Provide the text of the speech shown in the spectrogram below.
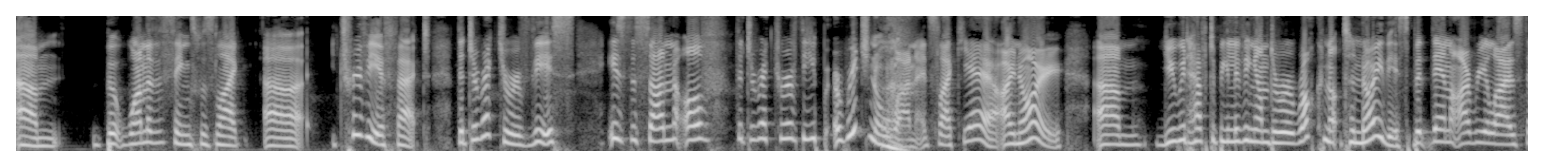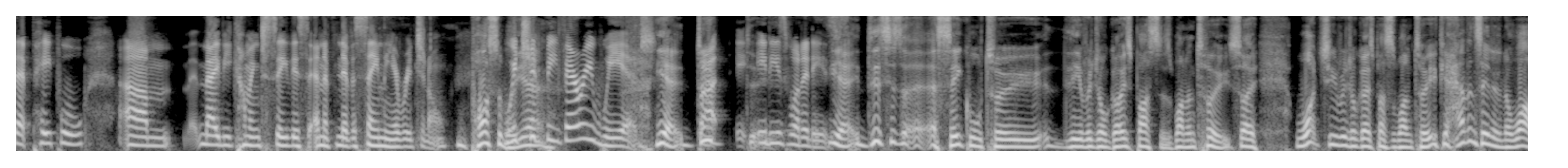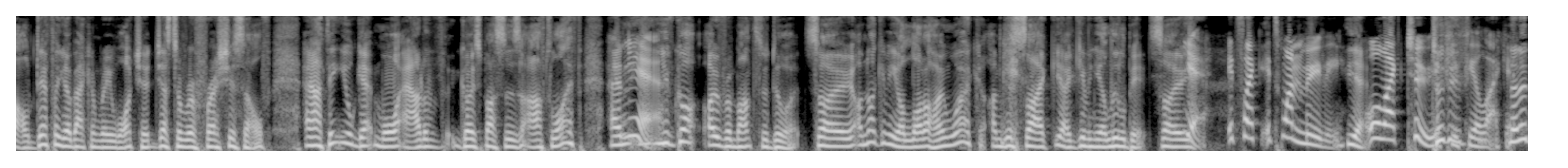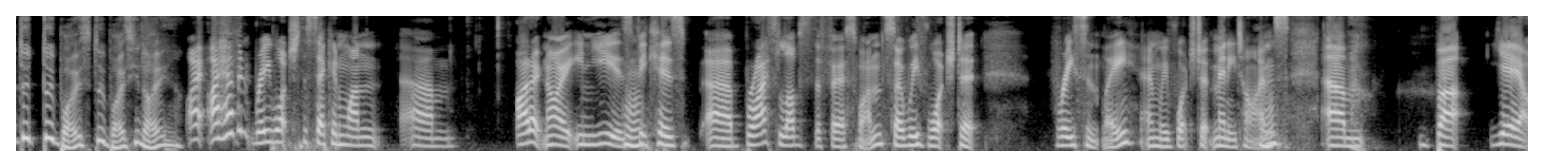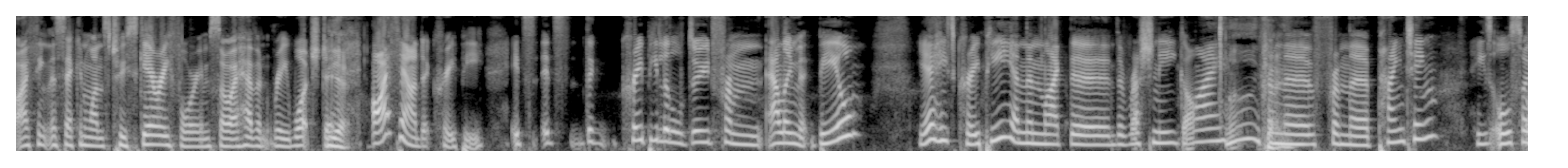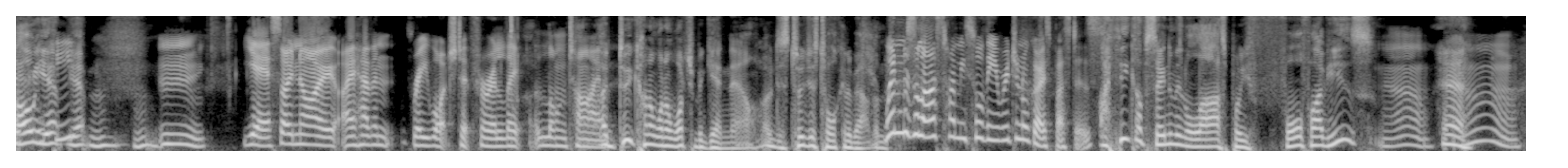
Um, but one of the things was like uh, trivia fact: the director of this is the son of the director of the original one. It's like, yeah, I know. Um, you would have to be living under a rock not to know this. But then I realized that people um, may be coming to see this and have never seen the original, Possibly, which yeah. would be very weird. yeah, do- But it, it is what it is. Yeah, this is a, a sequel to the original Ghostbusters 1 and 2. So watch the original Ghostbusters 1 and 2. If you haven't seen it in a while, definitely go back and rewatch it just to refresh yourself. And I think you'll get more out of Ghostbusters Afterlife. And Yeah. you've got over a month to do it. So I'm not giving you a lot of homework. I'm just like, you know, giving you a little bit. So Yeah, it's like it's one movie. Yeah. or like two Do- if you feel like it. No, no, do, do both. Do both, you know. I, I haven't rewatched the second one. Um, I don't know in years Mm-hmm. because uh, Bryce loves the first one, so we've watched it recently and we've watched it many times. Mm-hmm. Um, but yeah, I think the second one's too scary for him, so I haven't rewatched it. Yeah. I found it creepy. It's it's the creepy little dude from Ally McBeal. Yeah, he's creepy, and then like the the Russian guy Oh, okay. from the from the painting, he's also Oh, creepy. yeah, yeah. mm. Yeah, so no, I haven't rewatched it for a, le- a long time. I do kind of want to watch them again now. I'm just, just talking about them. when was the last time you saw the original Ghostbusters? I think I've seen them in the last probably four or five years. oh, Yeah.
